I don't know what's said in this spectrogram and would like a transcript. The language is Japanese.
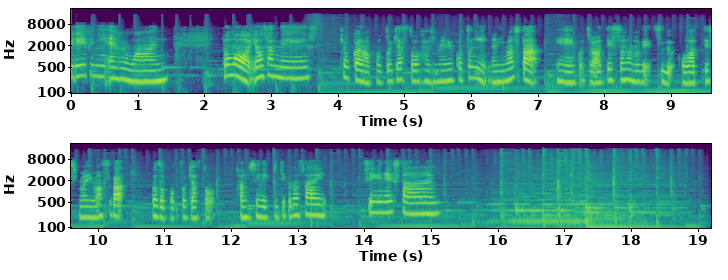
Good evening, everyone. どうも、ヨンさんです。今日からポッドキャストを始めることになりました。えーこちらはテストなのですぐ終わってしまいますが、どうぞポッドキャストを楽しんで聞いてください。See you next time!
